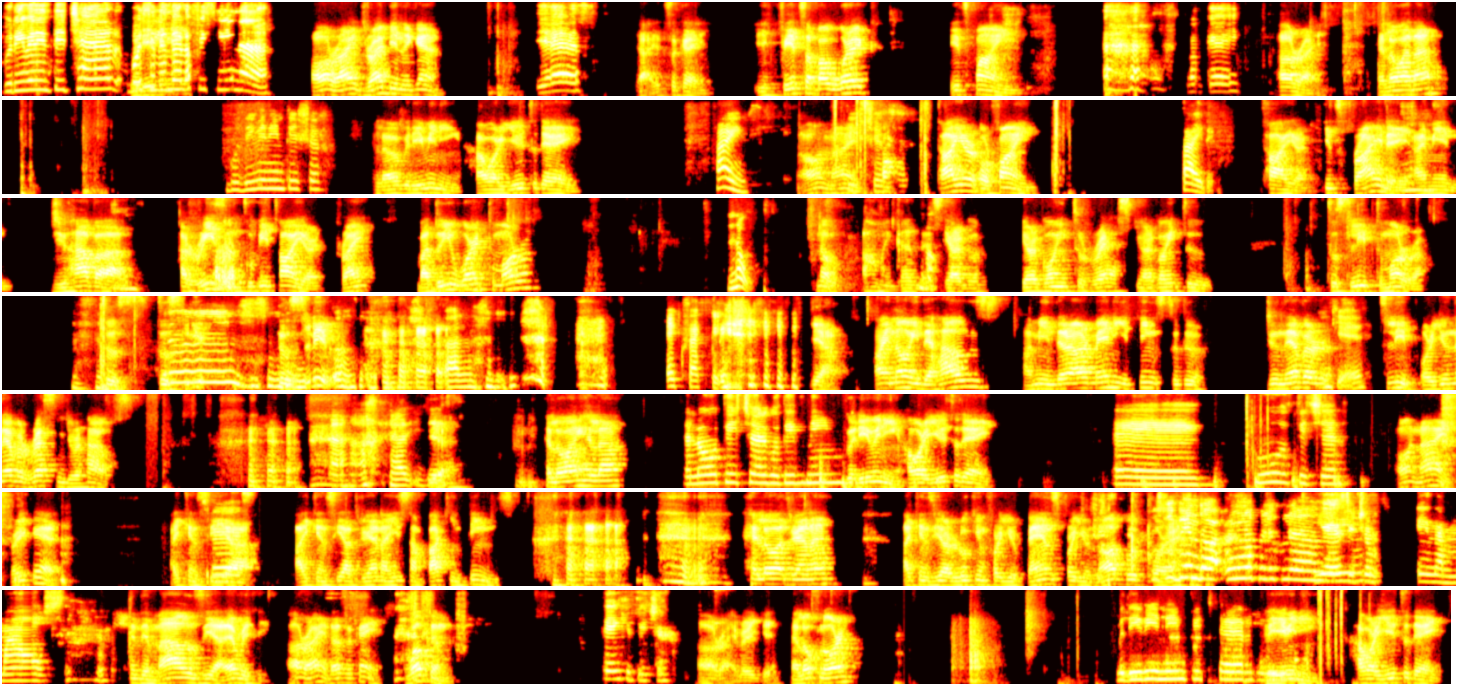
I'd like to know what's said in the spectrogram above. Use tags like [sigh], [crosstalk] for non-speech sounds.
Good evening, teacher. Voy Good saliendo de la evening. oficina. All right, driving again. Yes. Yeah, it's okay. If it's about work, it's fine. [laughs] okay. All right. Hello, Ana. Good evening, teacher. Hello, good evening. How are you today? Fine, Oh, nice. teacher. Tired or fine? Friday. Tired. It's Friday. I Mm. mean, you have a, a reason to be tired, right? But do you work tomorrow? No, No. Oh my goodness. You are go you are going to rest. You are going to to sleep tomorrow. To, to sleep. [laughs] To sleep. [laughs] Um, exactly. [laughs] yeah. I know in the house, I mean, there are many things to do. You never yes. sleep or you never rest in your house. Uh-huh. yes. yeah. Hello, Angela. Hello, teacher. Good evening. Good evening. How are you today? Uh, good, teacher. Oh, nice. Very good. I can see. Yes. Uh, I can see Adriana is unpacking things. [laughs] Hello, Adriana. I can see you're looking for your pens, for your notebook, for Estoy viendo una película. Yes, teacher. In the mouse. [laughs] in the mouse. Yeah, everything. All right, that's okay. Welcome. Thank you, teacher. All right, very good. Hello, Flor. Good evening, teacher. Good evening. How are you today?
